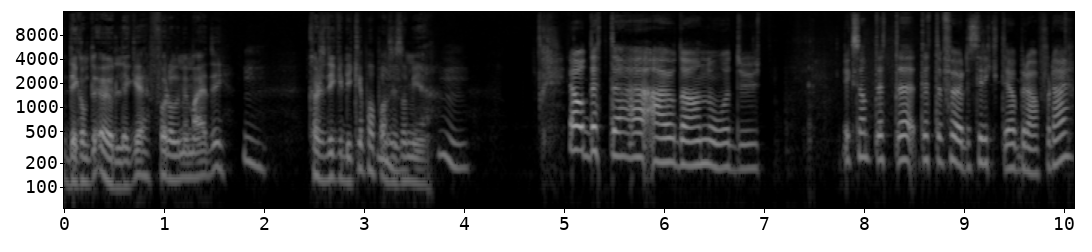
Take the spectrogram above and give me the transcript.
det kommer til å ødelegge forholdet med meg og de. Kanskje de ikke liker pappaen sin så mye. Ja, og dette er jo da noe du ikke sant? Dette, dette føles riktig og bra for deg,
